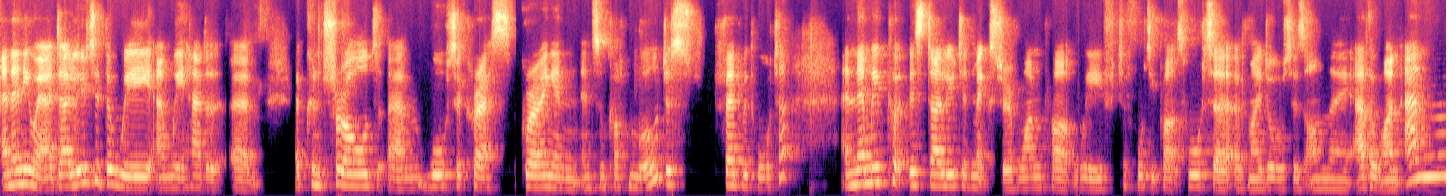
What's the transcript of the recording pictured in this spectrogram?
and anyway, I diluted the wee and we had a, a, a controlled um, watercress growing in, in some cotton wool, just fed with water. And then we put this diluted mixture of one part weave to 40 parts water of my daughter's on the other one. And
